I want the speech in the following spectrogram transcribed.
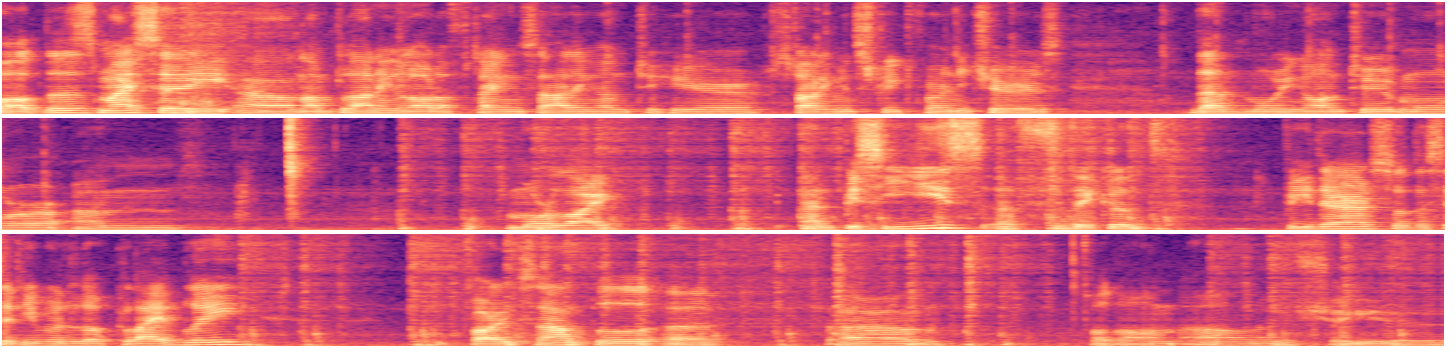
Well, this is my city and I'm planning a lot of things adding onto here, starting with street furnitures, then moving on to more um, more like NPCs if they could be there so the city would look lively. For example, if um, hold on, uh, let me show you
